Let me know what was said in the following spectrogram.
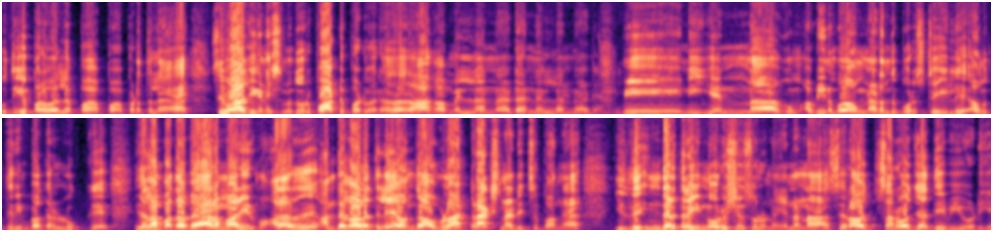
புதிய பறவை ப ப படத்தில் சிவாஜி கணேசன் வந்து ஒரு பாட்டு பாடுவார். அதாவது ஆகா மெல்ல நட நெல்ல நட மேனி என்னாகும்? அப்படின்னும் போது அவங்க நடந்து போகிற ஸ்டைலு அவங்க திரும்பி பார்க்குற லுக்கு இதெல்லாம் பார்த்தா வேற மாதிரி இருக்கும். அதாவது அந்த காலத்திலே வந்து அவ்வளோ அட்ராக்ஷனாக அடிச்சிருப்பாங்க இது இந்த இடத்துல இன்னொரு விஷயம் சொல்லணும். என்னென்னா சிராஜ் சரோஜா தேவியோடைய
